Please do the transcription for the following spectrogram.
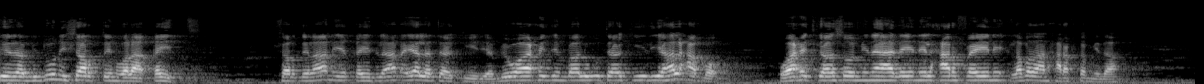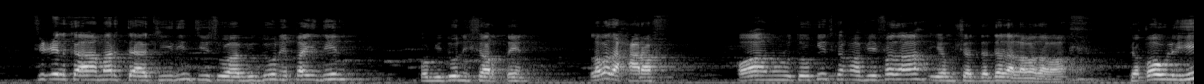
jeedaa biduuni sharطin walaa qeyd shardi la'aan iyo qeyd la'aan ayaa la taakiidiya biwaaxidin baa lagu taakiidiya hal xabo waaxidkaasoo min haadayni alxarfayni. Labadan xaraf ka mid ah. Ficilka amar taakiidintiisu waa biduuni qaydin wa biduuni sharطin labada xaraf oo ah nuunu tawkiidka khafiifada ah iyo mushadadada labadaba. Ka qowlihi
